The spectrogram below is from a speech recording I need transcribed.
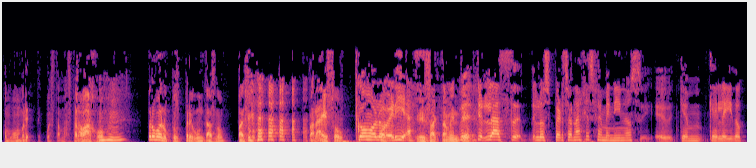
como hombre, te cuesta más trabajo. Pero bueno, pues preguntas, ¿no? Para eso. para eso. ¿Cómo lo verías? Exactamente. Las, los personajes femeninos eh, que, que he leído,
